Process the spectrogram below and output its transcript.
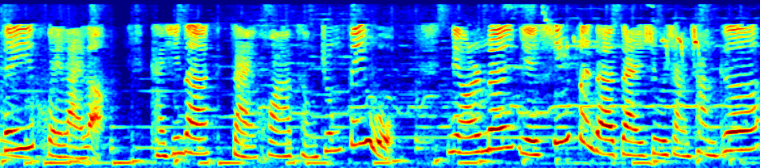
飞回来了，开心的在花丛中飞舞。鸟儿们也兴奋的在树上唱歌，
